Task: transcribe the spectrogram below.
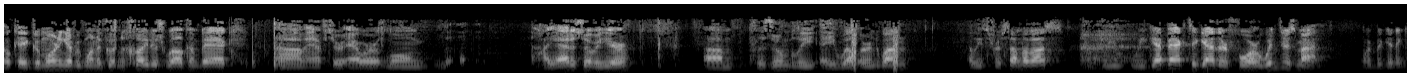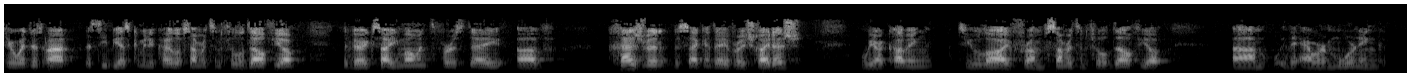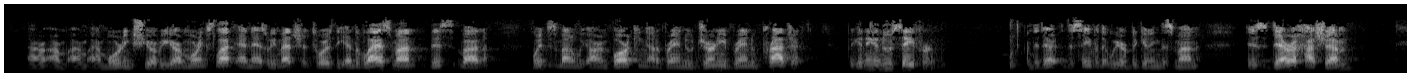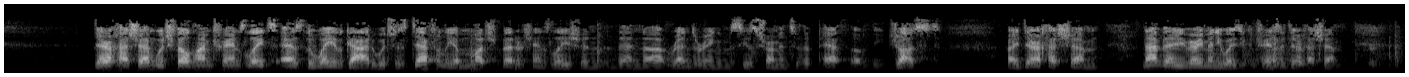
Okay, good morning everyone. A good Chodesh. Welcome back um, after our long hiatus over here. Um, presumably a well-earned one, at least for some of us. We, we get back together for Wintersman. We're beginning here Wintersman, the CBS Community College of Somerton, Philadelphia. The very exciting moment, first day of Cheshvan, the second day of Rosh Chodesh. We are coming to you live from Somerton, Philadelphia, um, with our morning our, our, our, morning shiur over here, our morning slot. And as we mentioned towards the end of last month, this month, winter's month, we are embarking on a brand new journey, a brand new project, beginning a new sefer. The, the sefer that we are beginning this month is Derech Hashem. Derech Hashem, which Feldheim translates as the way of God, which is definitely a much better translation than uh, rendering Mesilas Yesharim into the path of the just. Right? Derech Hashem, not very, very many ways you can translate Derech Hashem.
